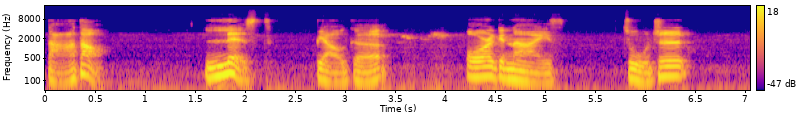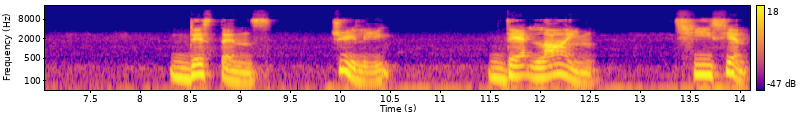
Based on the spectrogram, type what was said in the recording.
达到 list 表格 organize 组织 distance 距离 deadline 期限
